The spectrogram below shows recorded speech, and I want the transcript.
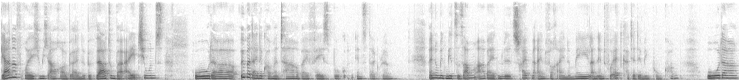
Gerne freue ich mich auch über eine Bewertung bei iTunes oder über deine Kommentare bei Facebook und Instagram. Wenn du mit mir zusammenarbeiten willst, schreib mir einfach eine Mail an info@katjademming.com oder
